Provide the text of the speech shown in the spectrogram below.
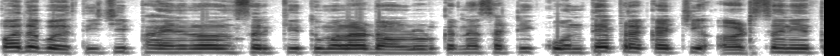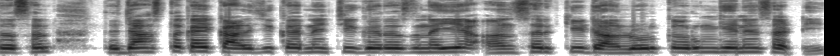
पदभरतीची फायनल आन्सर की तुम्हाला डाउनलोड करण्यासाठी कोणत्याही प्रकारची अडचण येत असेल तर जास्त काही काळजी करण्याची गरज नाही आहे आन्सर की डाउनलोड करून घेण्यासाठी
